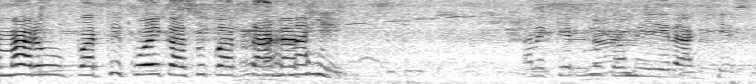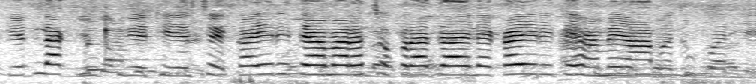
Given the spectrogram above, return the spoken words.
અમારું ઉપરથી કોઈ કશું કરતા નથી. અને કેટલું તમે એ રાખીએ કેટલાક દુઃખ વેઠીએ કઈ રીતે અમારા છોકરા જાય ને કઈ રીતે અમે આ બધું કરીએ?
